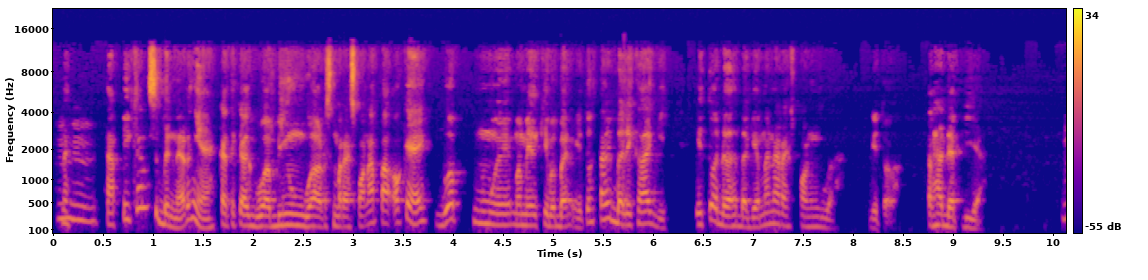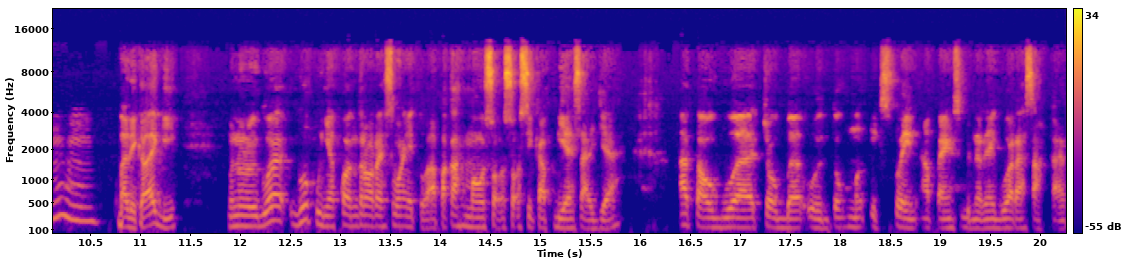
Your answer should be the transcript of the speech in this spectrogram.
Nah, mm-hmm. tapi kan sebenarnya ketika gue bingung gue harus merespon apa, oke, okay, gue memiliki beban itu, tapi balik lagi, itu adalah bagaimana respon gue, gitu loh, terhadap dia. Mm-hmm. Balik lagi, menurut gue, gue punya kontrol respon itu. Apakah mau sok-sok sikap biasa aja, atau gue coba untuk mengexplain apa yang sebenarnya gue rasakan,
